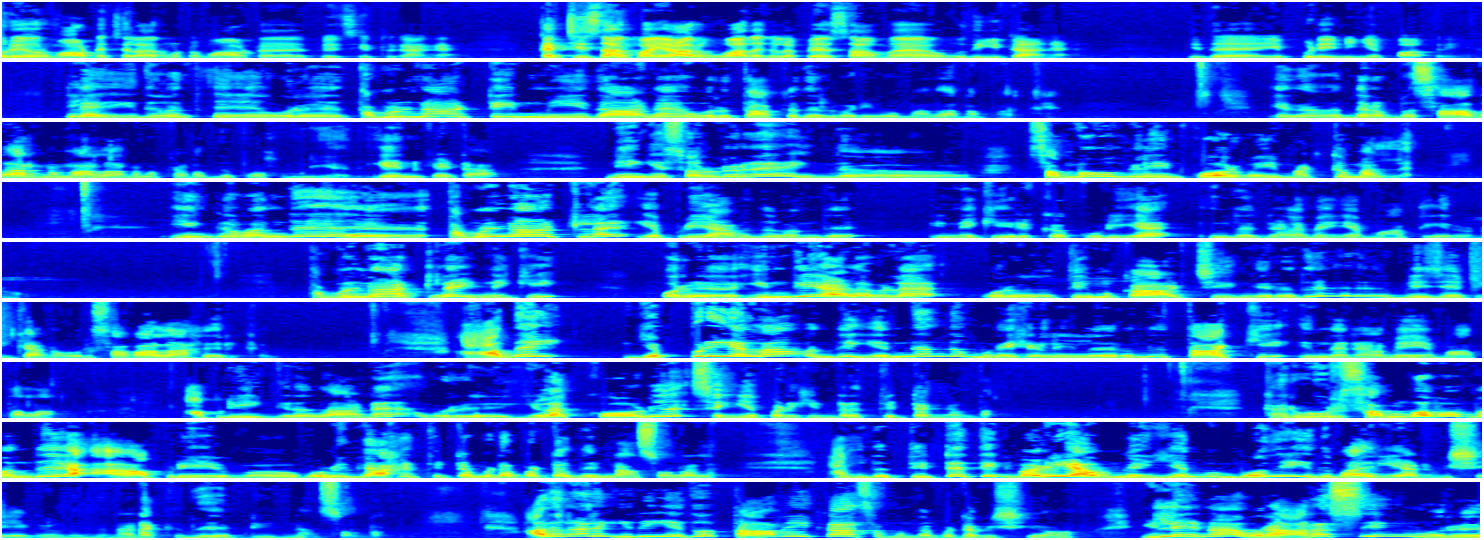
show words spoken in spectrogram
ஒரே ஒரு மாவட்ட செயலாளர் மட்டும் மாவட்ட பேசிகிட்டு இருக்காங்க. கட்சி சார்பாக யாரும் விவாதங்களை பேசாமல் ஒதுக்கிட்டாங்க. இதை எப்படி நீங்கள் பார்க்குறீங்க இல்லை இது வந்து ஒரு தமிழ்நாட்டின் மீதான ஒரு தாக்குதல் வடிவமாக தான் நான் பார்க்குறேன் இதை வந்து ரொம்ப சாதாரணமாலாம் நம்ம கடந்து போக முடியாது. ஏன்னு கேட்டால் நீங்கள் சொல்கிற இந்த சம்பவங்களின் கோர்வை மட்டுமல்ல. இங்கே வந்து தமிழ்நாட்டில் எப்படியாவது வந்து இன்னைக்கு இருக்கக்கூடிய இந்த நிலைமையை மாற்றிடணும் தமிழ்நாட்டில் இன்னைக்கு ஒரு இந்திய அளவில் ஒரு திமுக ஆட்சிங்கிறது பிஜேபிக்கான ஒரு சவாலாக இருக்குது. அதை எப்படியெல்லாம் வந்து எந்தெந்த முனைகளிலிருந்து தாக்கி இந்த நிலைமையை மாற்றலாம் அப்படிங்கிறதான ஒரு இலக்கோடு செய்யப்படுகின்ற திட்டங்கள் தான். கரூர் சம்பவம் வந்து அப்படி ஒழுங்காக திட்டமிடப்பட்டதுன்னு நான் சொல்லலை. அந்த திட்டத்தின் வழி அவங்க இயங்கும் போது இது மாதிரியான விஷயங்கள் வந்து நடக்குது அப்படின்னு நான் சொல்றேன். அதனால இது ஏதோ தாவேக்கா சம்பந்தப்பட்ட விஷயம். இல்லைன்னா ஒரு அரசின் ஒரு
